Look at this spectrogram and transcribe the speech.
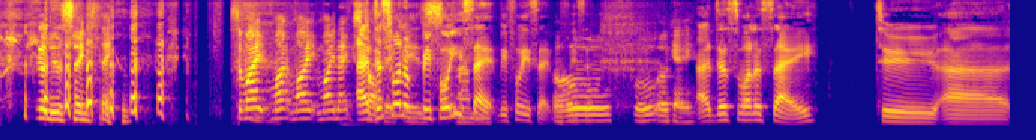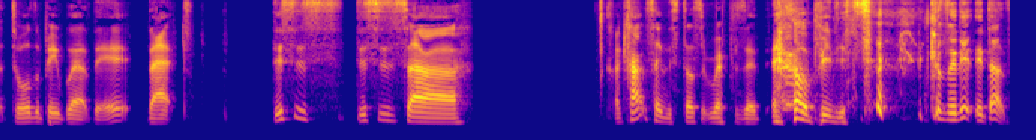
really the same thing. so my my my, my next. I just want to before you um, say it, before you say it, before you say it, Oh, oh, okay. I just want to say to uh, to all the people out there that this is this is uh, I can't say this doesn't represent our opinions because it it does.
